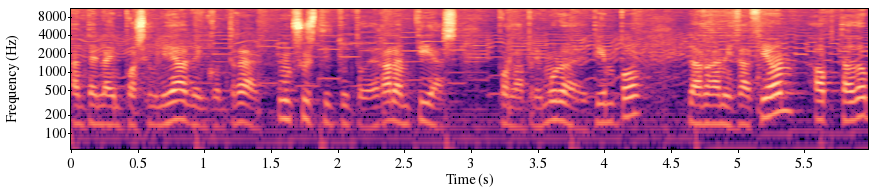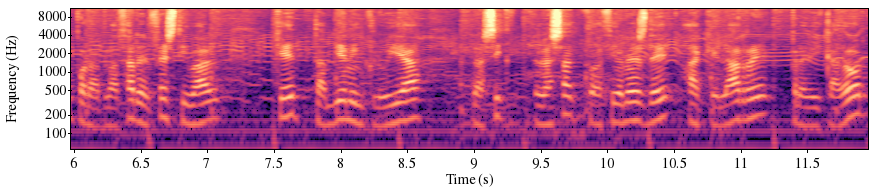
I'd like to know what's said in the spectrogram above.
Ante la imposibilidad de encontrar un sustituto de garantías por la premura de tiempo, la organización ha optado por aplazar el festival, que también incluía las, actuaciones de Aquelarre, Predicador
